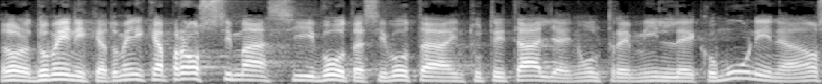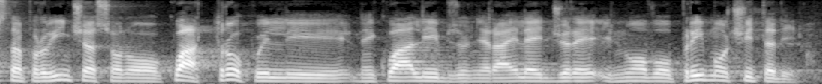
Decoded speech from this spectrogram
Allora, domenica, domenica, prossima si vota, si vota in tutta Italia in oltre mille comuni, nella nostra provincia sono quattro quelli nei quali bisognerà eleggere il nuovo primo cittadino.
